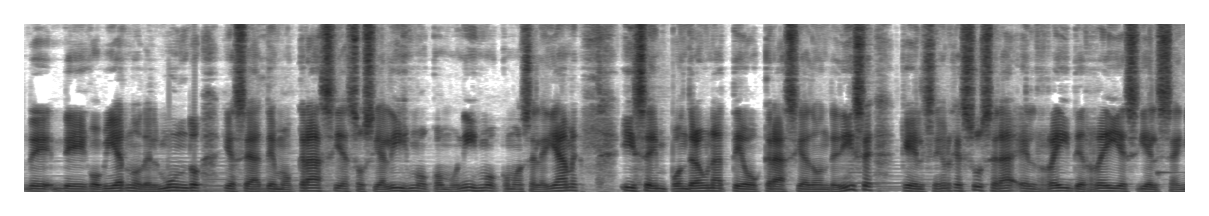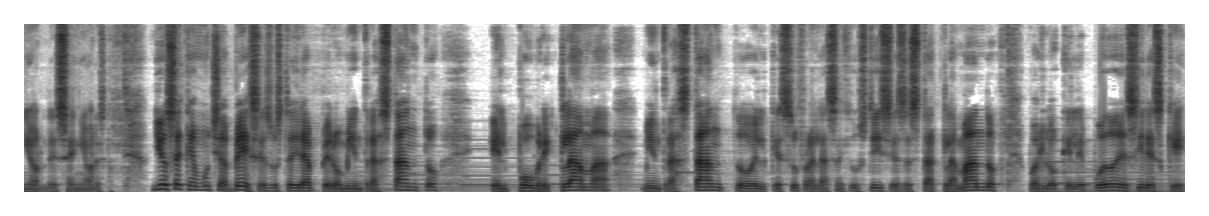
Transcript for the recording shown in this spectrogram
de, de gobierno del mundo, ya sea democracia, socialismo, comunismo, como se le llame, y se impondrá una teocracia donde dice que el Señor Jesús será el rey de reyes y el Señor de señores. Yo sé que muchas veces usted dirá, pero mientras tanto el pobre clama, mientras tanto el que sufre las injusticias está clamando, pues lo que le puedo decir es que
